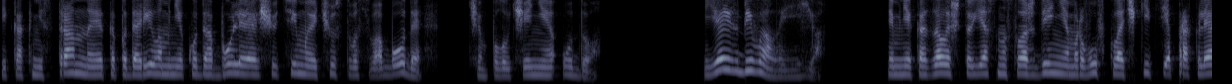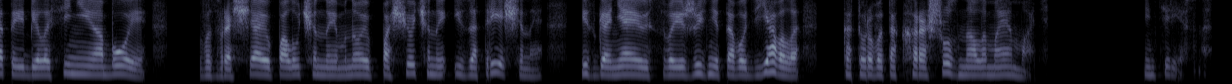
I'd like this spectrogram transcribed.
и, как ни странно, это подарило мне куда более ощутимое чувство свободы, чем получение УДО. Я избивала ее. И мне казалось, что я с наслаждением рву в клочки те проклятые белосиние обои, возвращаю полученные мною пощечины и затрещины, изгоняю из своей жизни того дьявола, которого так хорошо знала моя мать. Интересно,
